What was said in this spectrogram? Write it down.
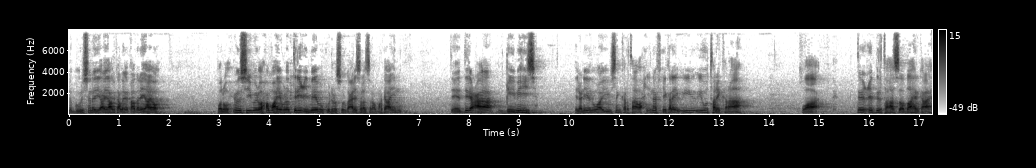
la guursanayo ayaa halkaa laga qaadanayaayo bal wuxuunsii bu waxa mahayo ui dirici mee buu ku yihi rasuulku alayه الslat slam marka in dee dirica qiimihiisa ilan iyadu waa iibsan kartaa wax nafci kale iu tari karaa waa diricii birtaha sida daahirka ah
